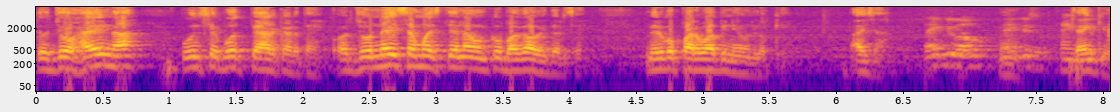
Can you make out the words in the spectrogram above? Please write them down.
तो जो है ना उनसे बहुत प्यार करता है और जो नहीं समझते ना उनको भगाओ इधर से। मेरे को परवाह भी नहीं उन लोग की। ऐसा। थैंक यू भाव थैंक यू थैंक यू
